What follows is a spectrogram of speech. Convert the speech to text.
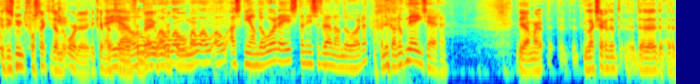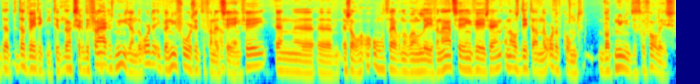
het, is, nu volstrekt niet aan de orde. Ik heb nee, het uh, voorbij oh, horen oh, komen. Oh, oh, oh, Als het niet aan de orde is, dan is het wel aan de orde. Want ik kan ook nee zeggen. Ja, maar laat ik zeggen, dat, dat, dat, dat, weet ik niet. Laat ik zeggen, de vraag is nu niet aan de orde. Ik ben nu voorzitter van het okay. CNV. En uh, er zal ongetwijfeld nog wel een leven na het CNV zijn. En als dit aan de orde komt, wat nu niet het geval is...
